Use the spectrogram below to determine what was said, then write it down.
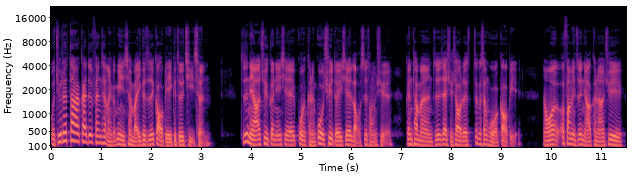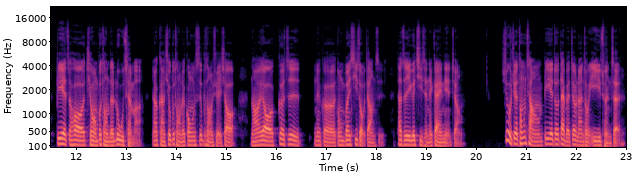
我觉得大概就分成两个面向吧，一个就是告别，一个就是启程。就是你要去跟那些过可能过去的一些老师同学，跟他们就是在学校的这个生活告别。然后二方面就是你要可能要去毕业之后前往不同的路程嘛，然后可能去不同的公司、不同学校，然后要各自那个东奔西走这样子。它是一个启程的概念，这样。所以我觉得通常毕业都代表这两种意义存在。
